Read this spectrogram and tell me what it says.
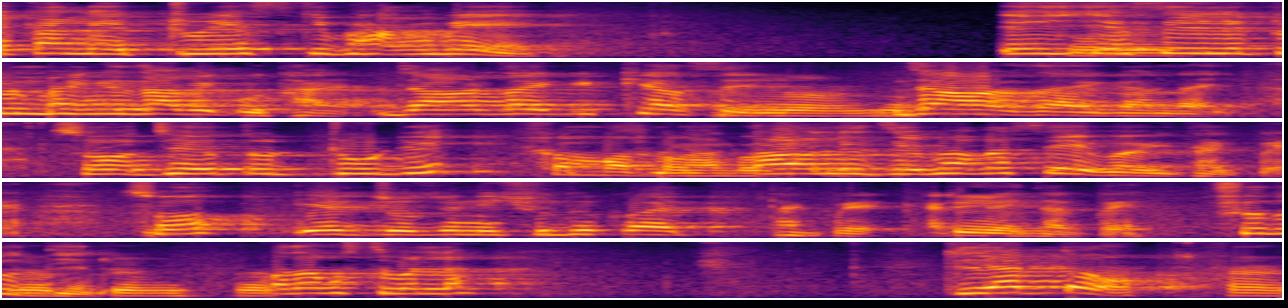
এখানে টু এস কি ভাঙবে? এই এস ইলেকট্রন ভেঙে যাবে কোথায়? যাওয়ার জায়গা কি আছে। যাওয়ার জায়গা নাই। সো যেহেতু টু ডি সম্ভব না তাহলে যেভাবে আছে এভাবেই থাকবে। সো এর যোজনী শুধু কয় থাকবে? একটাই থাকবে। শুধু তিন। হ্যাঁ। কথা বুঝতে পারলা? ক্লিয়ার তো? হ্যাঁ,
